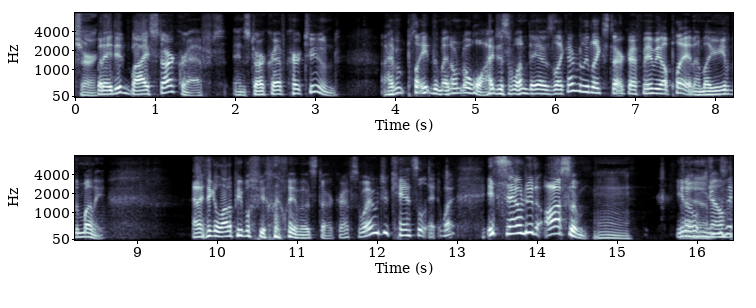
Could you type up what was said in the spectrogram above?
Sure. but I did buy StarCraft and StarCraft cartooned. I haven't played them. I don't know why. Just one day I was like, I really like StarCraft. Maybe I'll play it. And I'm like, I give the money. And I think a lot of people feel that way about StarCraft. So why would you cancel it? What? It sounded awesome. You know, you know, things that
